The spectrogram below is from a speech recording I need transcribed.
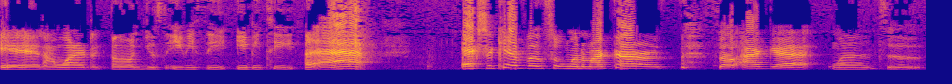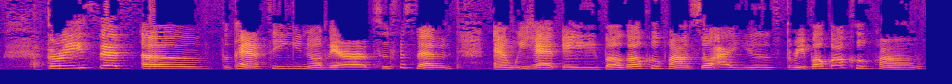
and I wanted to um, use the EBC EBT ah extra care bucks for one of my cars. So I got one, two, three sets of the Pantene. You know, there are two for seven. And we had a BOGO coupon, so I used three BOGO coupons.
